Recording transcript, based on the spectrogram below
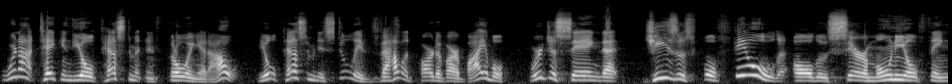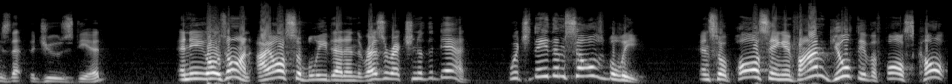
we're not taking the Old Testament and throwing it out. The Old Testament is still a valid part of our Bible. We're just saying that Jesus fulfilled all those ceremonial things that the Jews did. And he goes on, I also believe that in the resurrection of the dead, which they themselves believe. And so Paul's saying, if I'm guilty of a false cult,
